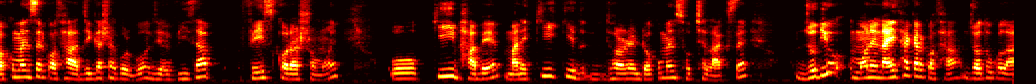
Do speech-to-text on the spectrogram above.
ডকুমেন্টসের কথা জিজ্ঞাসা করব যে ভিসা ফেস করার সময় ও কীভাবে মানে কি কি ধরনের ডকুমেন্টস হচ্ছে লাগছে। যদিও মনে নাই থাকার কথা, যতগুলা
